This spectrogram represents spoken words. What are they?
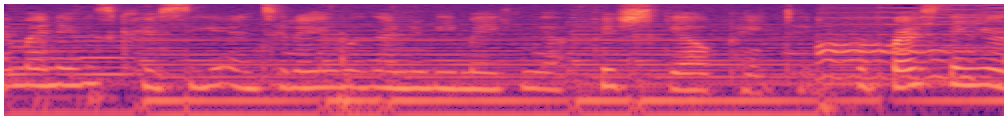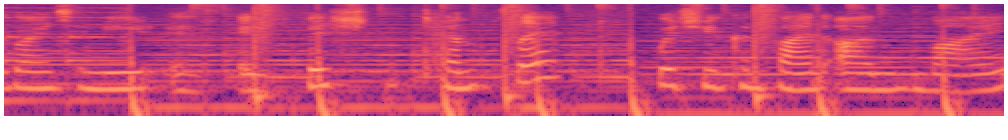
Hi, my name is Chrissy and today we're going to be making a fish scale painting. The first thing you're going to need is a fish template which you can find online.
